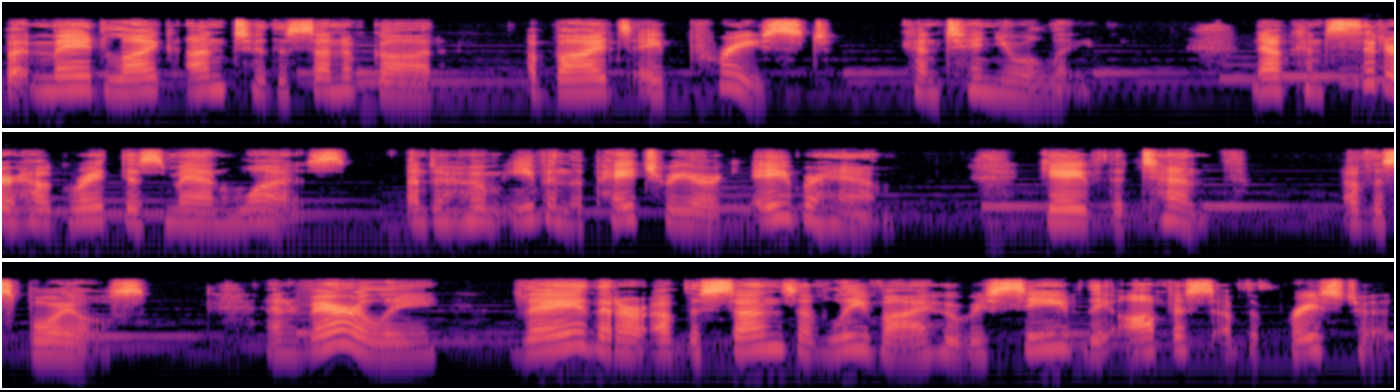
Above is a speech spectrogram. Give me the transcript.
but made like unto the Son of God, abides a priest continually. Now consider how great this man was, unto whom even the patriarch Abraham gave the tenth of the spoils. And verily, they that are of the sons of Levi who receive the office of the priesthood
